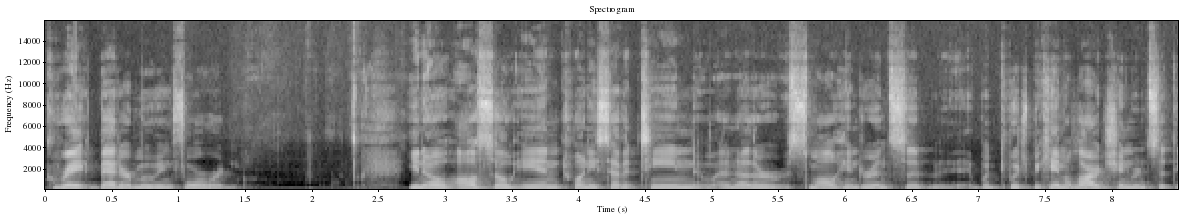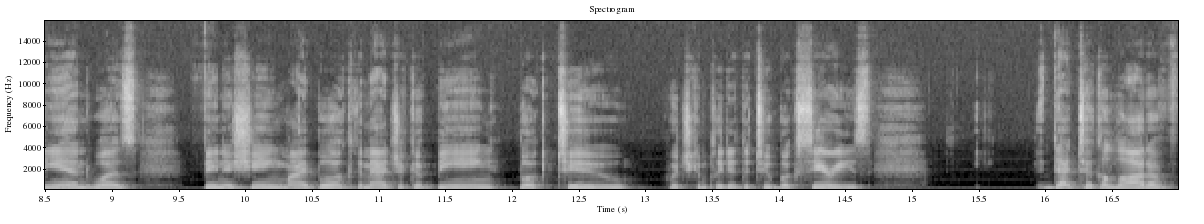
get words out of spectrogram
great, better moving forward. You know, also in 2017, another small hindrance, uh, which became a large hindrance at the end, was finishing my book, The Magic of Being, Book Two, which completed the two book series. That took a lot of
